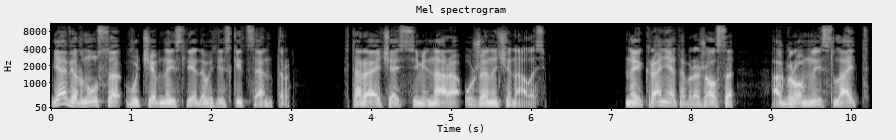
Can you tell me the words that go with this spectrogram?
Я вернулся в учебно-исследовательский центр, Вторая часть семинара уже начиналась. На экране отображался огромный слайд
